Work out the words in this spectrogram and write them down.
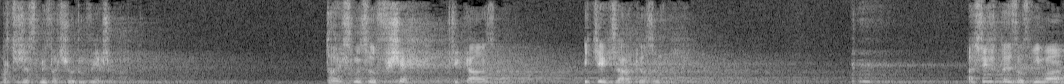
protože jsi mi začal důvěřovat. To je smysl všech přikázání, i těch zákazových. A že tady zaznívá,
